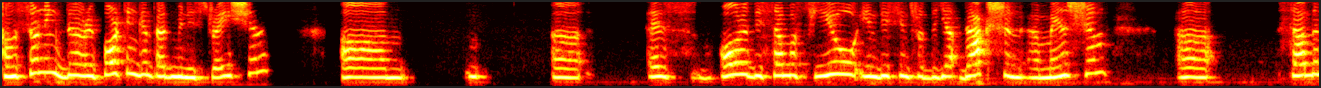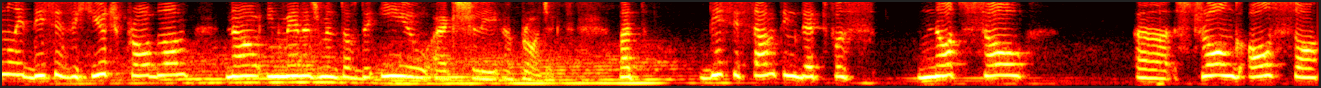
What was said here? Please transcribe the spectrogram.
concerning the reporting and administration, um, uh, as already some of you in this introduction uh, mentioned, uh, suddenly this is a huge problem now in management of the EU actually uh, projects. But this is something that was not so uh, strong also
